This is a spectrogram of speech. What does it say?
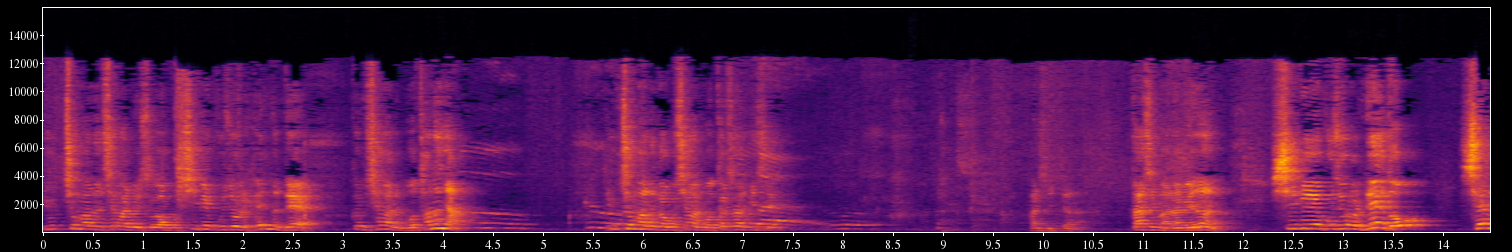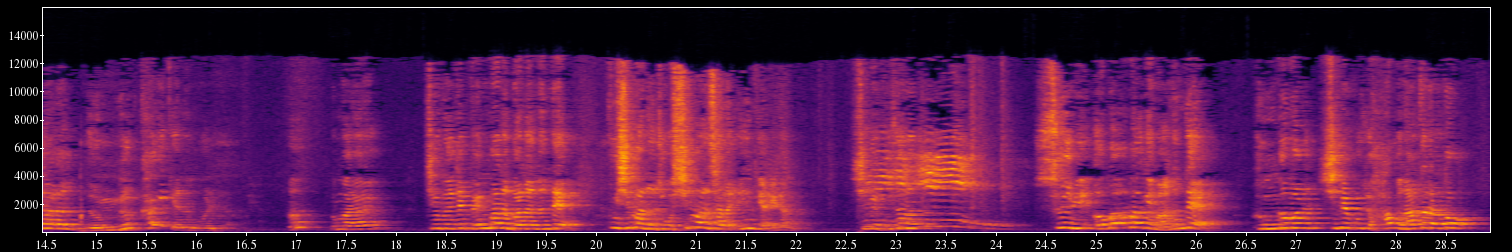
6천만 원 생활비 써갖고 10의 9조를 했는데 그럼 생활을 못 하느냐? 6천만 원 갖고 생활 못할 사람 있어요? 할 수 있잖아. 다시 말하면은 12의 구조를 내도 생활은 넉넉하게 되는 원리라고 해요. 어? 그 말이에요? 지금 이제 100만 원 받았는데 90만 원 주고 10만 원 살아 이런 게 아니란 말이야. 12의 구조는 수입이 어마어마하게 많은데 헌금을 10의 구조 하고 나더라도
